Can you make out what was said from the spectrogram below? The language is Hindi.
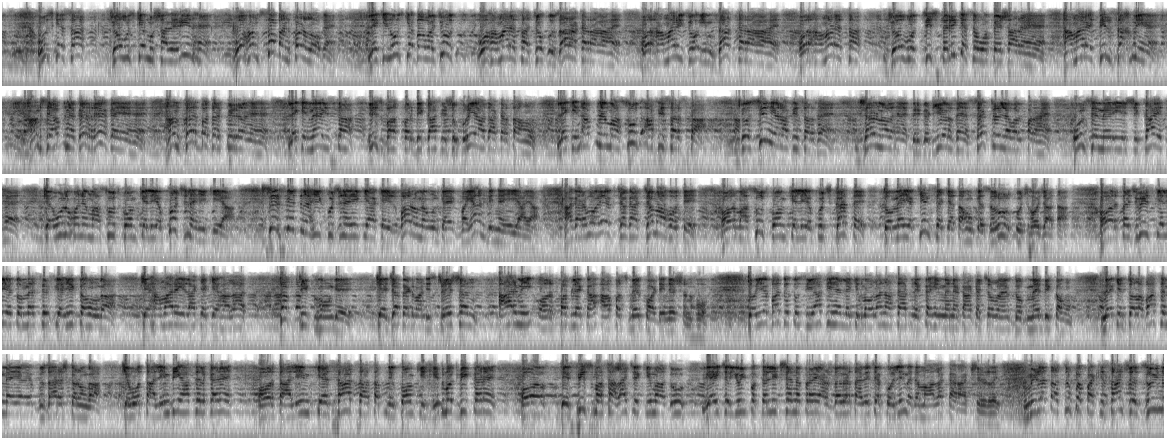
उसके साथ जो उसके मुशावरीन हैं, वो हम सब अनपढ़ लोग हैं। लेकिन उसके बावजूद वो हमारे साथ जो गुजारा कर रहा है और हमारी जो इमदाद कर रहा है और हमारे साथ जो वो जिस तरीके से वो पेश आ रहे हैं, हमारे दिल जख्मी है। हमसे अपने घर रह गए हैं हम दर बदर फिर रहे हैं लेकिन मैं इसका, इस बात पर भी काफ़ी शुक्रिया अदा करता हूँ। लेकिन अपने मासूद ऑफिसर्स का, जो सीनियर ऑफिसर्स हैं, जर्नल हैं, ब्रिगेडियर्स हैं सेक्टर लेवल पर हैं, उनसे मेरी ये शिकायत है कि उन्होंने मासूद कौम के लिए कुछ नहीं किया। सिर्फ़ इतना ही कुछ नहीं किया कि अखबारों में उनका एक बयान भी नहीं आया। अगर वो एक जगह जमा होते और मासूद कौम के लिए कुछ करते तो मैं यकीन से कहता हूँ कि ज़रूर कुछ हो जाता। और तजवीज के लिए तो मैं सिर्फ़ यही कहूँगा कि हमारे इलाके के हालात तब ठीक होंगे कि जब एडमिनिस्ट्रेशन, आर्मी और पब्लिक का आपस में कोऑर्डिनेशन हो। तो ये बात तो सियासी है, लेकिन मौलाना साहब ने कहीं मैंने कहा कि चलो एक दो मैं भी कहूँ। लेकिन तलबा से मैं ये गुजारिश करूँगा कि वो तालीम भी हासिल करें और तालीम के साथ साथ अपनी कौम की खिदमत भी करें और फ़ीस मसालाचे कि दू वे चे यू कलेक्शन प्रयास चे कोली में माला मालक का राक्षर रही। मिला तो चुप पाकिस्तान से जुई न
